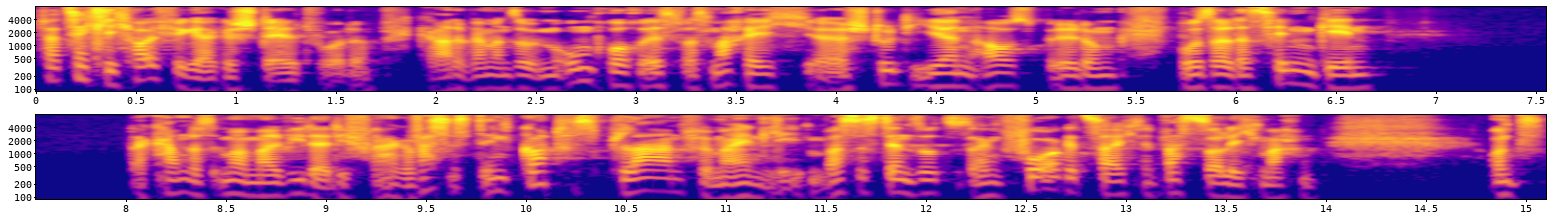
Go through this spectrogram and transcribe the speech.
tatsächlich häufiger gestellt wurde. Gerade wenn man so im Umbruch ist, was mache ich, äh, studieren, Ausbildung, wo soll das hingehen? Da kam das immer mal wieder, die Frage, was ist denn Gottes Plan für mein Leben? Was ist denn sozusagen vorgezeichnet? Was soll ich machen? Und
